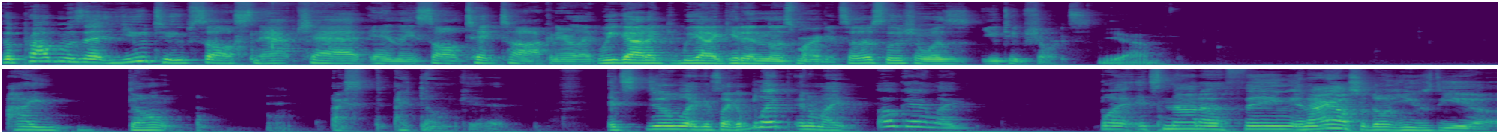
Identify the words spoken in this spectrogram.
the problem is that YouTube saw Snapchat and they saw TikTok and they were like, we gotta we gotta get in those markets. So their solution was YouTube Shorts. yeah, I don't. I I don't get it. It's still like it's like a blip, and I'm like, okay, like, but it's not a thing. And I also don't use the. Uh,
